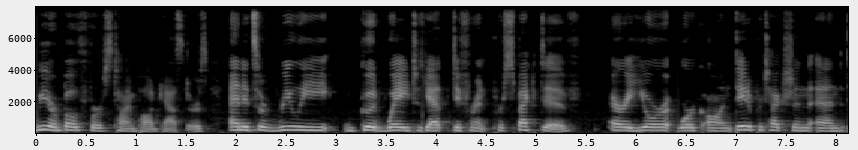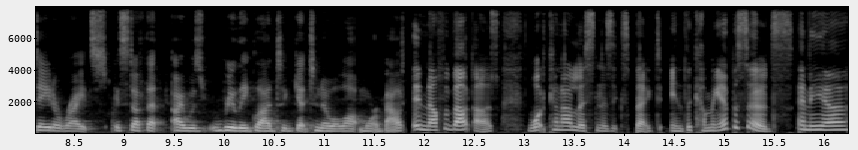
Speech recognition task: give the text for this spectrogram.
We are both first time podcasters, and it's a really good way to get different perspective Ari, your work on data protection and data rights is stuff that I was really glad to get to know a lot more about. Enough about us. What can our listeners expect in the coming episodes? Any uh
